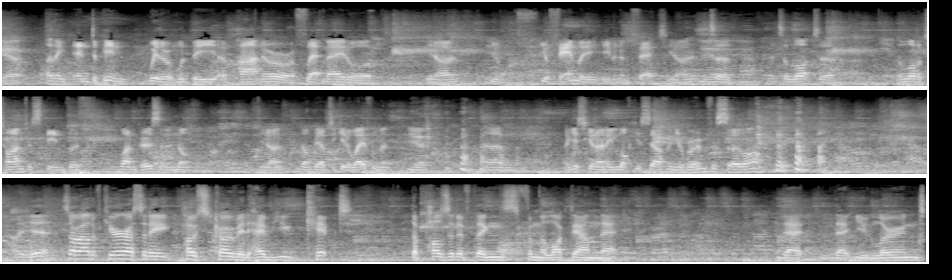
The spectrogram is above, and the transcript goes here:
yeah, I think, and depend whether it would be a partner or a flatmate or, you know, your, your family. Even in fact, you know, it's Yeah, a yeah. it's a lot to a lot of time to spend with one person and not, you know, not be able to get away from it. yeah. Um, I guess you can only lock yourself in your room for so long. but yeah. so, out of curiosity, post COVID, have you kept the positive things from the lockdown that that that you learned,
